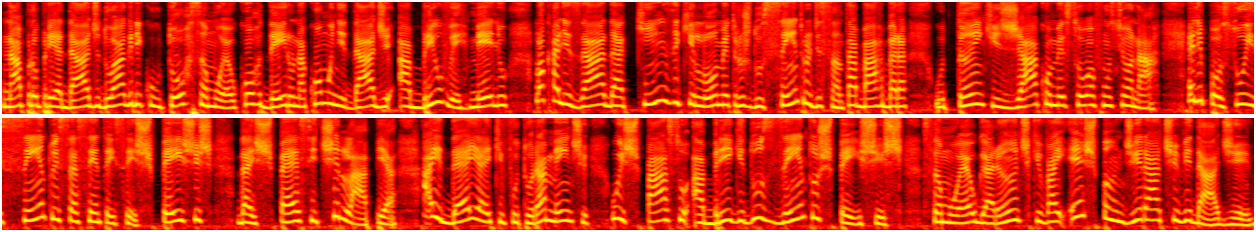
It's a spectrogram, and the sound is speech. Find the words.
Na propriedade do agricultor Samuel Cordeiro, na comunidade Abril Vermelho, localizada a 15 quilômetros do centro de Santa Bárbara, o tanque já começou a funcionar. Ele possui 166 peixes da espécie tilápia. A ideia é que futuramente o espaço abrigue 200 peixes. Samuel garante que vai expandir a atividade.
